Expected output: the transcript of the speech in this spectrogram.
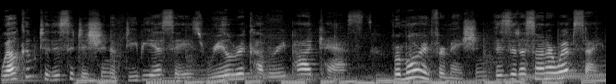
Welcome to this edition of DBSA's Real Recovery Podcast. For more information, visit us on our website,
